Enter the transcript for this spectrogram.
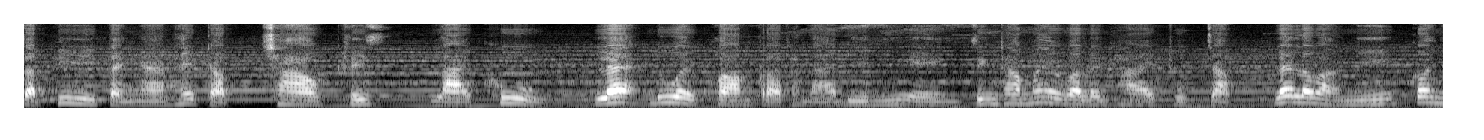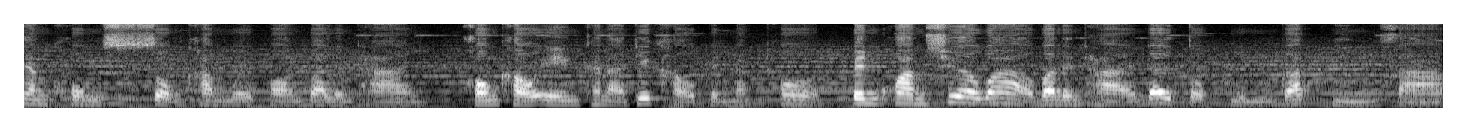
จัดพิธีแต่งงานให้กับชาวคริสต์หลายคู่ และด้วยความปรารถนาดีนี้เอง จึงทำให้วาเลนไทน์ถูกจับ และระหว่างนี้ก็ยังคงส่งคำอวยพรวาเลนไทน์ของเขาเองขณะที่เขาเป็นนักโทษ เป็นความเชื่อว่าวาเลนไทน์ได้ตกหลุมรักหญิงสาว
